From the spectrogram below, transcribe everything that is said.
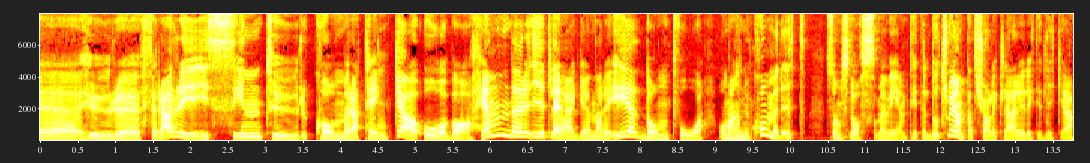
Eh, hur eh, Ferrari i sin tur kommer att tänka och vad händer i ett läge när det är de två, om han nu kommer dit, som slåss om en VM-titel, då tror jag inte att Charlie Leclerc är riktigt lika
